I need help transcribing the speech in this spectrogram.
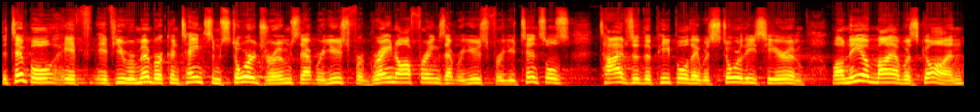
The temple, if, if you remember, contained some storage rooms that were used for grain offerings, that were used for utensils, tithes of the people. They would store these here. And while Nehemiah was gone,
